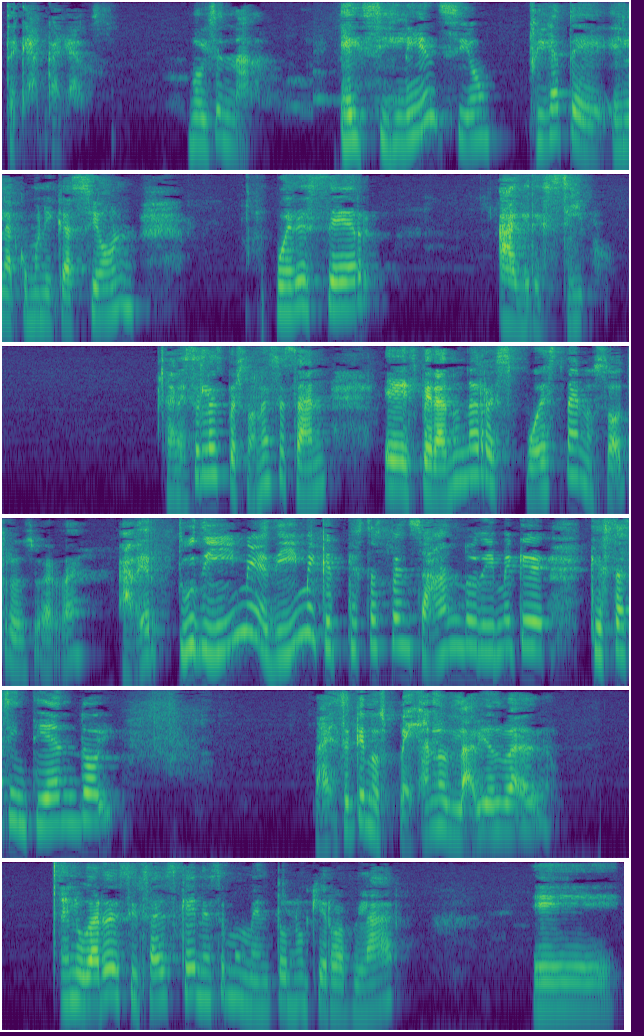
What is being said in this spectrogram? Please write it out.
te quedan callados. No dicen nada. El silencio, fíjate, en la comunicación puede ser agresivo. A veces las personas están eh, esperando una respuesta de nosotros, ¿verdad? A ver, tú dime, dime qué, estás pensando, dime qué, estás sintiendo. Parece que nos pegan los labios, ¿verdad? En lugar de decir, ¿sabes qué? En ese momento no quiero hablar, eh,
